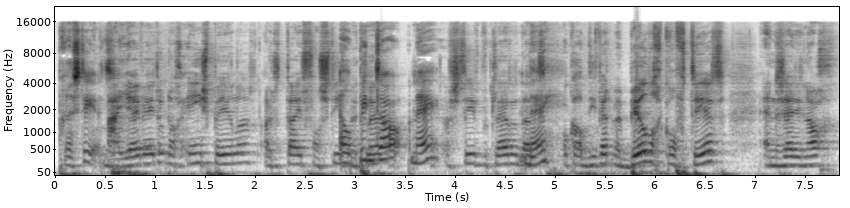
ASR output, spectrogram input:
presteert. Maar jij weet ook nog één speler uit de tijd van Steve El McLaren. Pinto? Nee? Steve McLaren, dat Nee. ook al die werd met beelden geconfronteerd. En dan zei hij nog,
